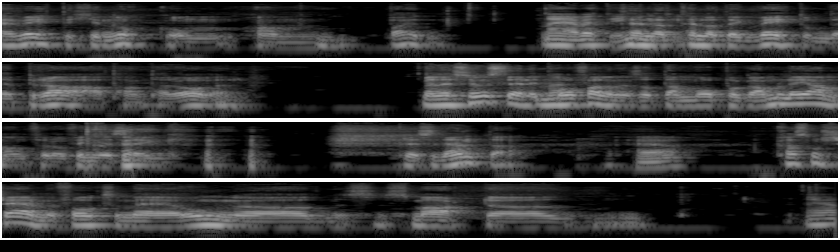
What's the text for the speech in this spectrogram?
jeg vet ikke nok om han Biden Nei, jeg vet til at, til at jeg vet om det er bra at han tar over. Men jeg syns det er litt Men- påfallende at de må på gamlehjemmene for å finne seg presidenter. Ja. Hva som skjer med folk som er unge og smarte og Ja.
